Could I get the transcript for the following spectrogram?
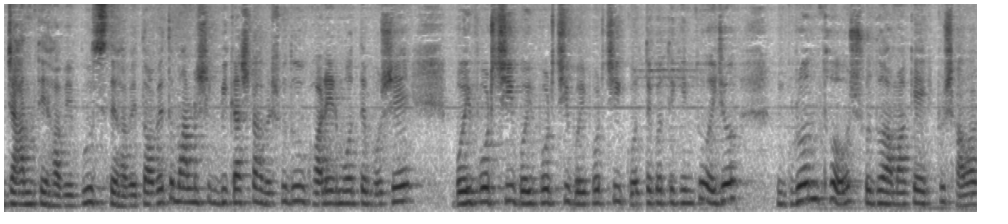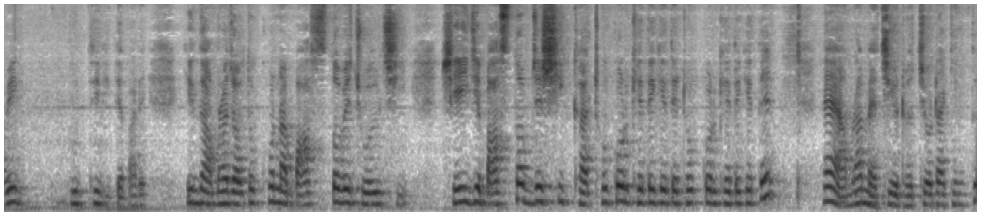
জানতে হবে, বুঝতে হবে। তবে তো মানসিক বিকাশটা হবে। শুধু ঘরের মধ্যে বসে বই পড়ছি বই পড়ছি বই পড়ছি, করতে করতে কিন্তু ওই যে গ্রন্থ শুধু আমাকে একটু স্বাভাবিক বুদ্ধি দিতে পারে। কিন্তু আমরা যতক্ষণ না বাস্তবে চলছি, সেই যে বাস্তব যে শিক্ষা, ঠোকর খেতে খেতে ঠোকর খেতে খেতে হ্যাঁ আমরা ম্যাচিওর হচ্ছি। ওটা কিন্তু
